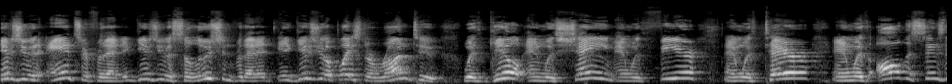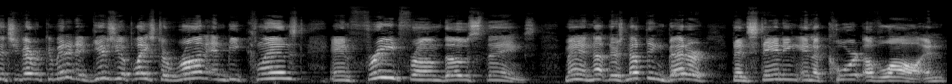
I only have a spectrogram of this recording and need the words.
gives you an answer for that. It gives you a solution for that. It, it gives you a place to run to with guilt and with shame and with fear and with terror and with all the sins that you've ever committed. It gives you a place to run and be cleansed and freed from those things. Man, not, there's nothing better than standing in a court of law. And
